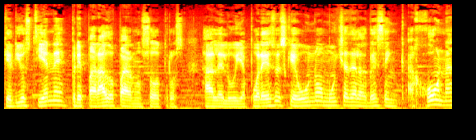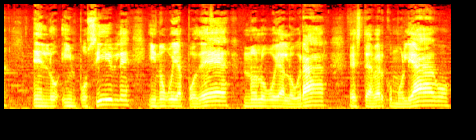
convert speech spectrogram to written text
que Dios tiene preparado para nosotros. Aleluya. Por eso es que uno muchas de las veces encajona en lo imposible y no voy a poder, no lo voy a lograr, este, a ver cómo le hago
